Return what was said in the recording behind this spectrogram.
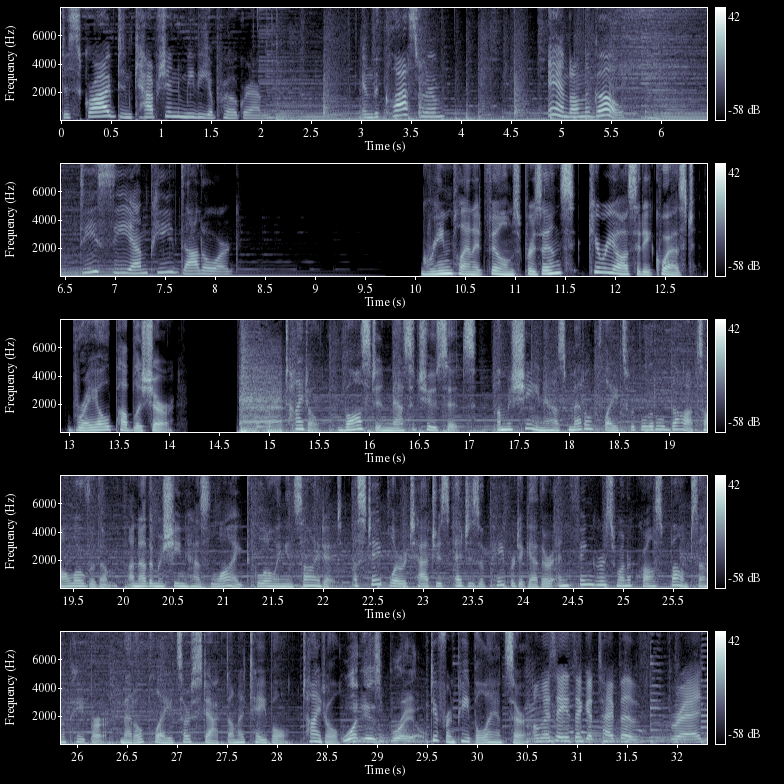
described and captioned media program. In the classroom and on the go. DCMP.org. Green Planet Films presents Curiosity Quest, Braille Publisher. Title Boston, Massachusetts. A machine has metal plates with little dots all over them. Another machine has light glowing inside it. A stapler attaches edges of paper together and fingers run across bumps on a paper. Metal plates are stacked on a table. Title What is Braille? Different people answer. I'm gonna say it's like a type of bread.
